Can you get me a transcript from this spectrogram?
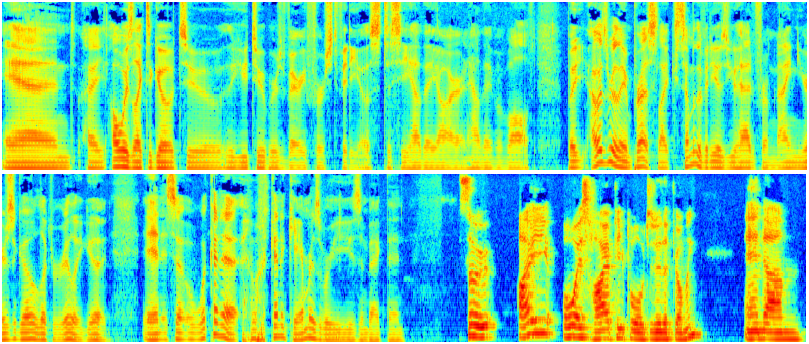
and I always like to go to the YouTubers' very first videos to see how they are and how they've evolved. But I was really impressed. Like some of the videos you had from nine years ago looked really good. And so, what kind of what kind of cameras were you using back then? So I always hire people to do the filming, and um,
